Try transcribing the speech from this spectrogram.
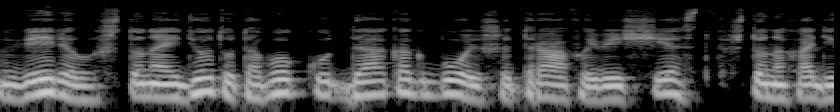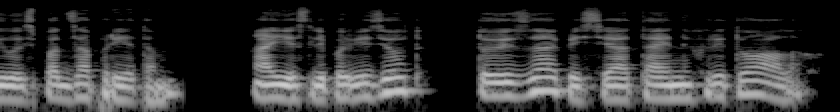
верил, что найдет у того куда как больше трав и веществ, что находилось под запретом. А если повезет, то и записи о тайных ритуалах.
